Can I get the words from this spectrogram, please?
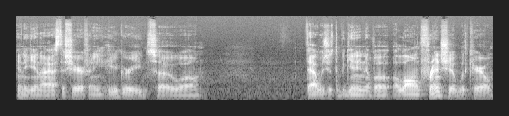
And again, I asked the sheriff, and he, he agreed. So um, that was just the beginning of a, a long friendship with Carol.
